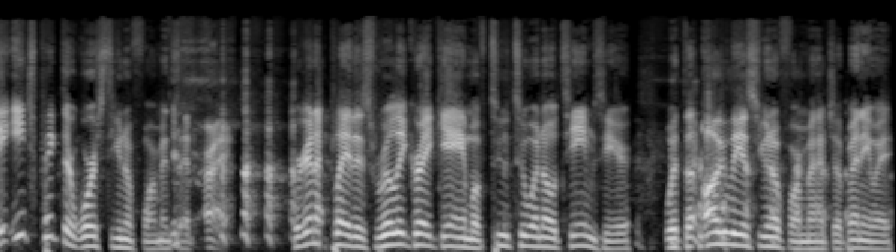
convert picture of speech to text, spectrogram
they each picked their worst uniform and said, All right, we're gonna play this really great game of two two and O teams here with the ugliest uniform matchup. Anyway,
